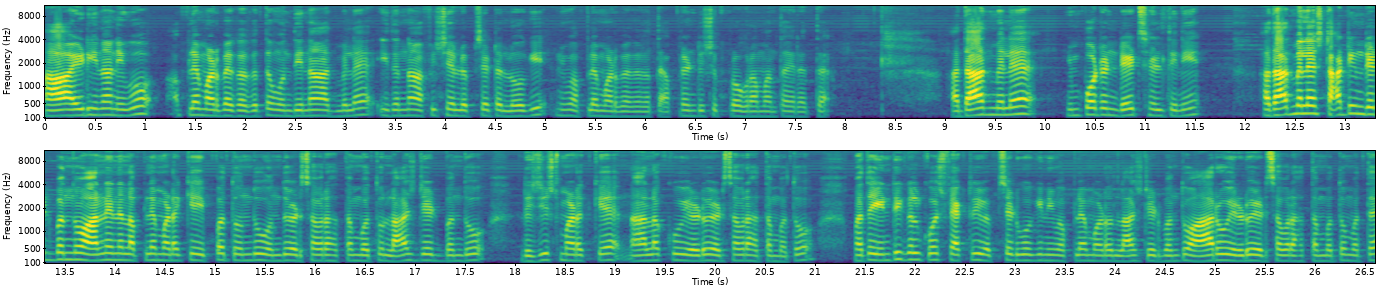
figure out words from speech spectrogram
ಆ ಐ ಡಿನ ನೀವು ಅಪ್ಲೈ ಮಾಡಬೇಕಾಗುತ್ತೆ. ಒಂದಿನ ಆದಮೇಲೆ ಇದನ್ನು ಅಫಿಷಿಯಲ್ ವೆಬ್ಸೈಟಲ್ಲಿ ಹೋಗಿ ನೀವು ಅಪ್ಲೈ ಮಾಡಬೇಕಾಗುತ್ತೆ. ಅಪ್ರೆಂಟಿಶಿಪ್ ಪ್ರೋಗ್ರಾಮ್ ಅಂತ ಇರುತ್ತೆ. ಅದಾದಮೇಲೆ ಇಂಪಾರ್ಟೆಂಟ್ ಡೇಟ್ಸ್ ಹೇಳ್ತೀನಿ. ಅದಾದಮೇಲೆ ಸ್ಟಾರ್ಟಿಂಗ್ ಡೇಟ್ ಬಂದು ಆನ್ಲೈನಲ್ಲಿ ಅಪ್ಲೈ ಮಾಡೋಕ್ಕೆ ಇಪ್ಪತ್ತೊಂದು, ಒಂದು, ಎರಡು ಸಾವಿರ ಹತ್ತೊಂಬತ್ತು ಲಾಸ್ಟ್ ಡೇಟ್ ಬಂದು ರಿಜಿಸ್ಟರ್ ಮಾಡೋಕ್ಕೆ ನಾಲ್ಕು, ಎರಡು ಎರಡು ಸಾವಿರ ಹತ್ತೊಂಬತ್ತು. ಮತ್ತು ಇಂಟಿಗ್ರಲ್ ಕೋಚ್ ಫ್ಯಾಕ್ಟ್ರಿ ವೆಬ್ಸೈಟ್ಗೆ ಹೋಗಿ ನೀವು ಅಪ್ಲೈ ಮಾಡೋದು ಲಾಸ್ಟ್ ಡೇಟ್ ಬಂದು ಆರು, ಎರಡು ಎರಡು ಸಾವಿರ ಹತ್ತೊಂಬತ್ತು ಮತ್ತು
